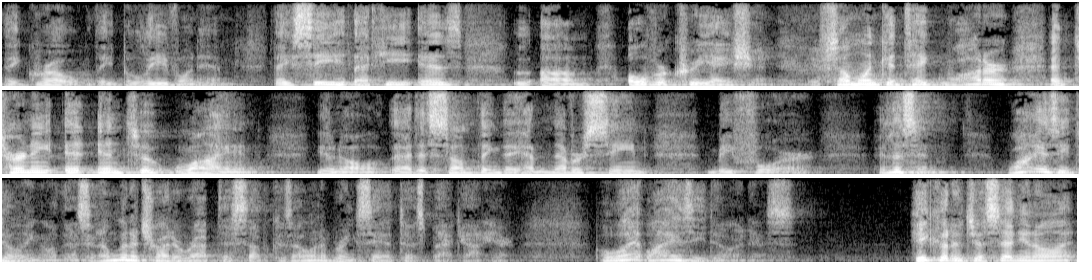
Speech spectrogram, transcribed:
They grow. They believe on Him. They see that He is um, over creation. If someone can take water and turning it into wine, you know, that is something they have never seen before. And listen, why is he doing all this? And I'm going to try to wrap this up because I want to bring Santos back out here. But why, why is he doing this? He could have just said, you know what?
